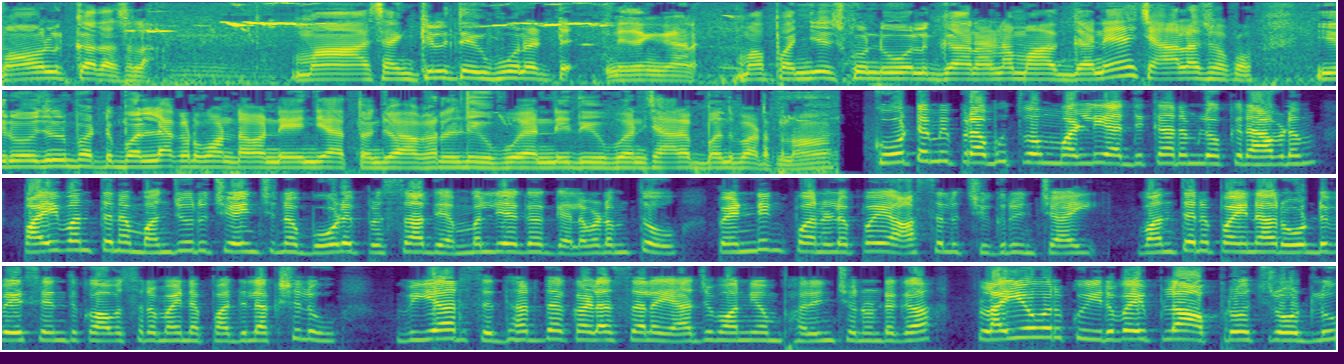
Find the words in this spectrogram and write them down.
మామూలుగా కాదు అసలు. మా సంఖ్యలు తెగిపోయినట్టే నిజంగానే. మా పని చేసుకునే వాళ్ళకి కానన్నా మాకు కానీ చాలా సుఖం. ఈ రోజులను పట్టి బళ్ళు ఎక్కడ కొంటామండి? ఏం చేస్తాం? జోకర్లు దిగిపోయి అన్ని దిగిపోయి చాలా ఇబ్బంది పడుతున్నాం. కూటమి ప్రభుత్వం మళ్ళీ అధికారంలోకి రావడం పైవంతన మంజూరు చేయించిన బోడె ప్రసాద్ ఎమ్మెల్యేగా గెలవడంతో పెండింగ్ పనులపై ఆశలు చిగురించాయి. వంతెనపైన రోడ్డు వేసేందుకు అవసరమైన పది లక్షలు విఆర్ సిద్ధార్థ కళాశాల యాజమాన్యం భరించనుండగా ఫ్లైఓవర్కు ఇరువైపులా అప్రోచ్ రోడ్లు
